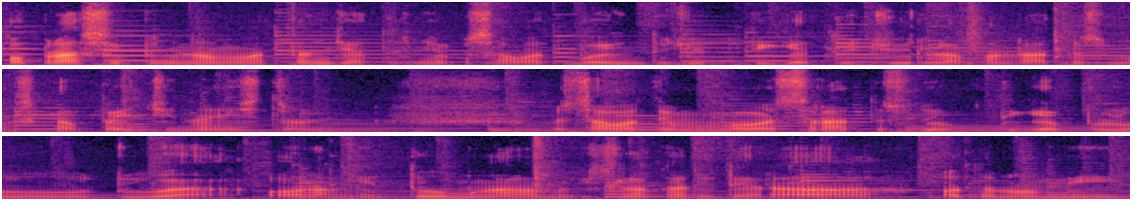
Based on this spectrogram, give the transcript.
operasi penyelamatan jatuhnya pesawat Boeing 737-800 maskapai Cina Eastern. Pesawat yang membawa 132 orang itu mengalami kecelakaan di daerah otonomi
